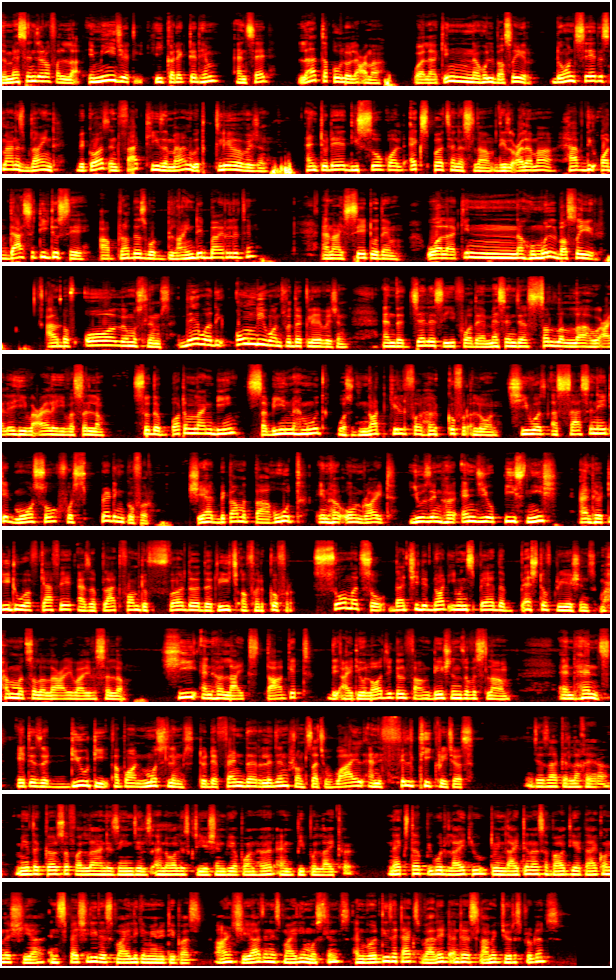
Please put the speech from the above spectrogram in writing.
The Messenger of Allah immediately he corrected him and said, لا تقولوا الأعمى ولكنه البصير. Don't say this man is blind because in fact he is a man with clear vision. And today these so-called experts in Islam, these ulama, have the audacity to say our brothers were blinded by religion. And I say to them, وَلَكِنَّهُمُ الْبَصِيرُ out of all the Muslims, they were the only ones with the clear vision and the jealousy for their messenger sallallahu alaihi wasallam. So the bottom line being, Sabeen Mahmud was not killed for her kufr alone. She was assassinated more so for spreading kufr. She had become a taghut in her own right, using her NGO PeaceNiche and her T2F cafe as a platform to further the reach of her kufr. So much so that she did not even spare the best of creations, Muhammad sallallahu She and her likes target the ideological foundations of Islam and hence it is a duty upon Muslims to defend their religion from such vile and filthy creatures. Jazakallah khaira. May the curse of Allah and His angels and all His creation be upon her and people like her. Next up, we would like you to enlighten us about the attack on the Shia and especially the Ismaili community bus. Aren't Shias and Ismaili Muslims? And were these attacks valid under Islamic jurisprudence?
